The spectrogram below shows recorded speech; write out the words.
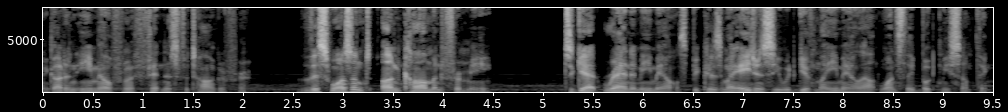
I got an email from a fitness photographer. This wasn't uncommon for me to get random emails because my agency would give my email out once they booked me something.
